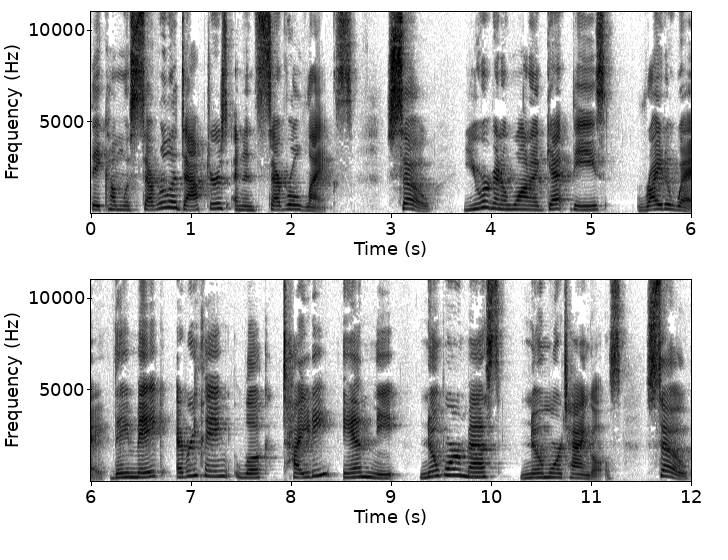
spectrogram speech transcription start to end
They come with several adapters and in several lengths. So you are going to want to get these right away. They make everything look tidy and neat. No more mess, no more tangles. So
